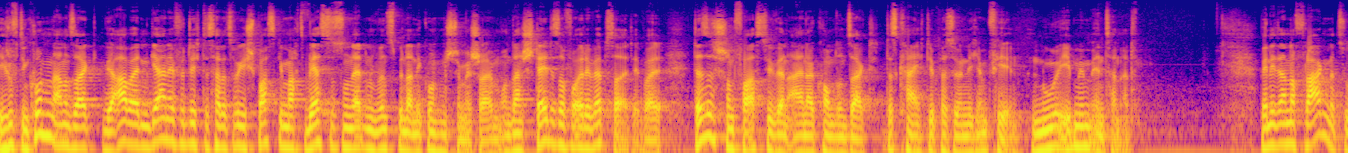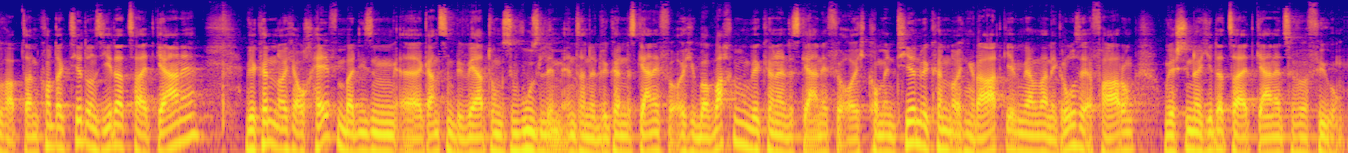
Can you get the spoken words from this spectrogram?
Ich rufe den Kunden an und sage, wir arbeiten gerne für dich, das hat jetzt wirklich Spaß gemacht, wärst du so nett und würdest mir dann eine Kundenstimme schreiben. Und dann stellt es auf eure Webseite, weil das ist schon fast wie wenn einer kommt und sagt, das kann ich dir persönlich empfehlen. Nur eben im Internet. Wenn ihr dann noch Fragen dazu habt, dann kontaktiert uns jederzeit gerne. Wir können euch auch helfen bei diesem äh, ganzen Bewertungswusel im Internet. Wir können das gerne für euch überwachen, wir können das gerne für euch kommentieren, wir können euch einen Rat geben. Wir haben da eine große Erfahrung und wir stehen euch jederzeit gerne zur Verfügung.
